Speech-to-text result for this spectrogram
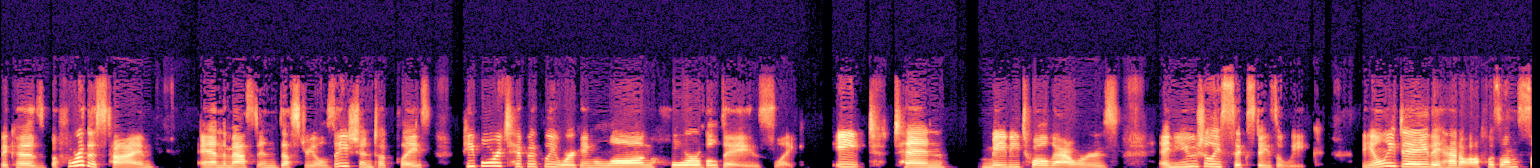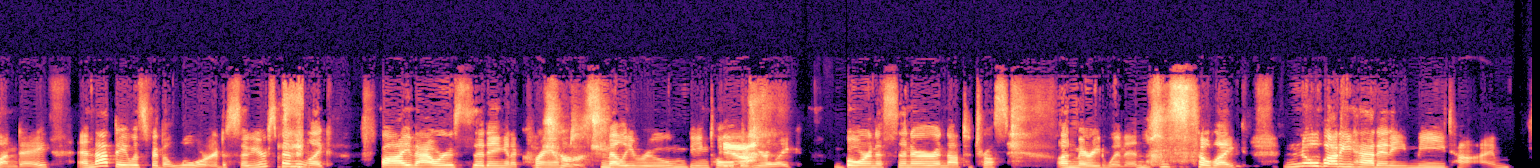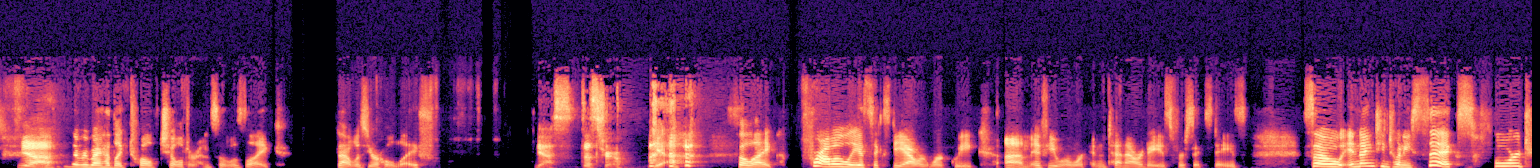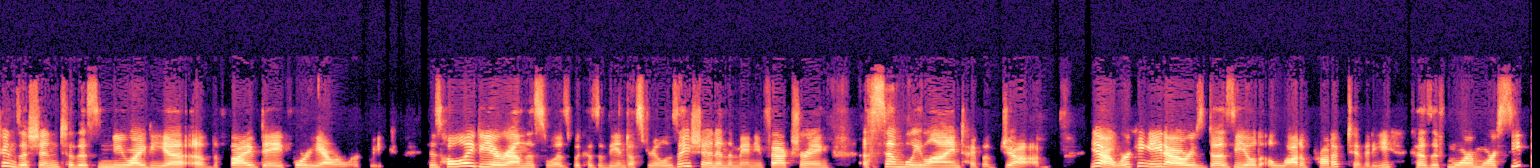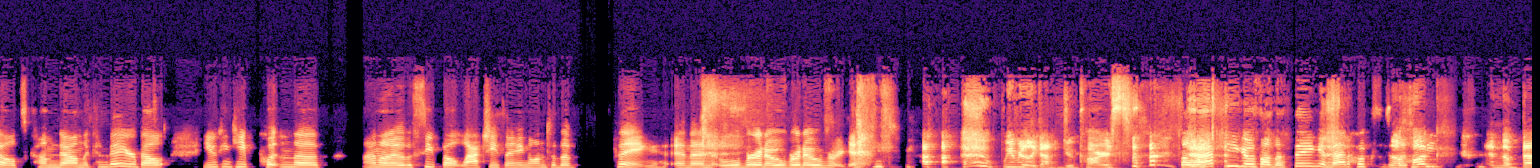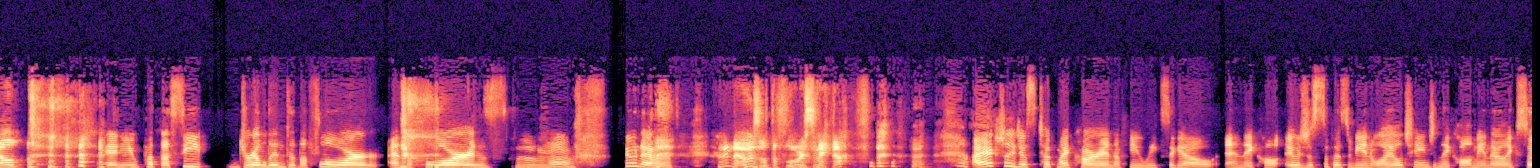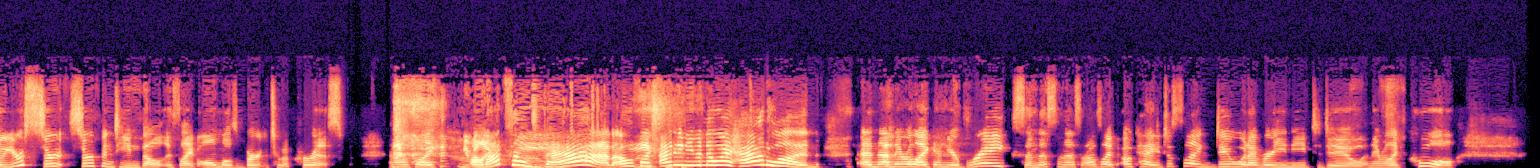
Because before this time, and the mass industrialization took place, people were typically working long, horrible days, like 8, 10, maybe 12 hours, and usually six days a week. The only day they had off was on Sunday, and that day was for the Lord. So you're spending like five hours sitting in a cramped, smelly room being told yeah. that you're like born a sinner and not to trust unmarried women. so, like, nobody had any me time. Yeah. Everybody had like 12 children. So it was like, that was your whole life. Yes, that's true. yeah. So, like, probably a 60 hour work week um, if you were working 10 hour days for six days. So, in 1926, Ford transitioned to this new idea of the five day, 40 hour work week. His whole idea around this was because of the industrialization and the manufacturing assembly line type of job yeah, working eight hours does yield a lot of productivity because if more and more seatbelts come down the conveyor belt, you can keep putting the, I don't know, the seatbelt latchy thing onto the thing and then over and over and over again. we really got to do cars. the latchy goes on the thing and that hooks the, the hook seat. and the belt. and you put the seat drilled into the floor and the floor is mm, who knows? Who knows what the floor is made of? I actually just took my car in a few weeks ago, and they call it was just supposed to be an oil change, and they called me and they're like, "So your ser- serpentine belt is like almost burnt to a crisp." And I was like, "Oh, like, that sounds mm. bad." I was like, "I didn't even know I had one." And then they were like, "And your brakes and this and this." I was like, "Okay, just like do whatever you need to do." And they were like, "Cool."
